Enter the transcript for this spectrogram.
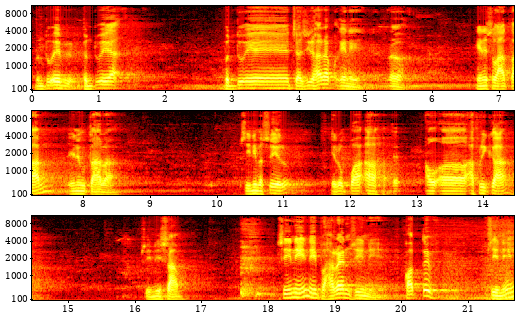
bentuknya bentuknya bentuknya Jazirah Arab ini. Oh. Ini selatan, ini utara. Sini Mesir, Eropa, ah, eh, uh, Afrika. Sini Sam. Sini ini Bahrain sini. Kotif sini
